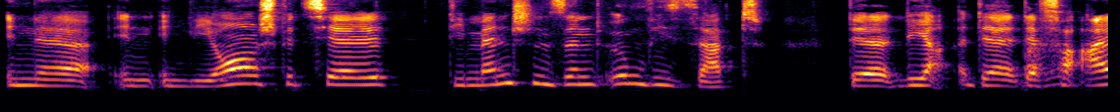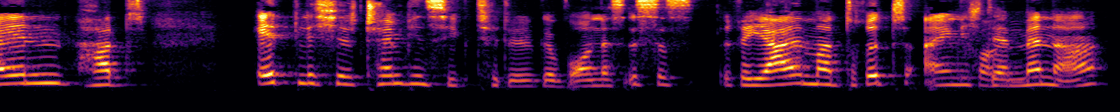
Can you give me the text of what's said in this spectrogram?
in, der, in, in Lyon speziell, die Menschen sind irgendwie satt. Der, der, der, der Verein hat etliche Champions League-Titel gewonnen. Das ist das Real Madrid eigentlich Voll. der Männer.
